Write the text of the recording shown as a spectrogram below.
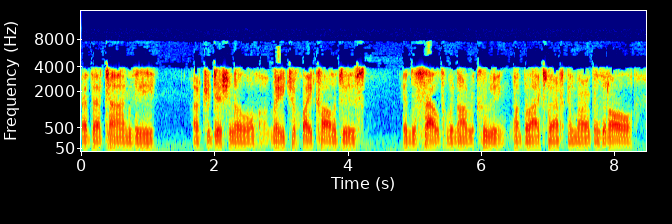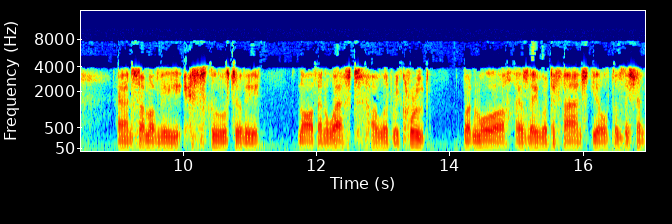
at that time. The uh, traditional major white colleges in the South were not recruiting uh, blacks or African Americans at all, and some of the schools to the north and west uh, would recruit, but more as they would define skilled position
